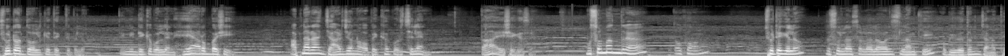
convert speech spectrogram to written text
ছোট দলকে দেখতে পেল। তিনি ডেকে বললেন, হে আরববাসী, আপনারা যার জন্য অপেক্ষা করছিলেন, তা এসে গেছে। মুসলমানরা তখন ছুটে গেল রসুল্লাহ সাল্লাহ ইসলামকে অভিবেদন জানাতে।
